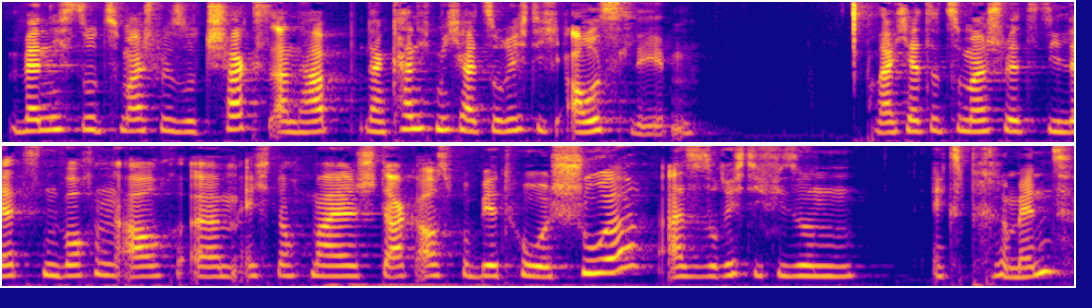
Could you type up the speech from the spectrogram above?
wenn ich so zum Beispiel so Chucks anhab, dann kann ich mich halt so richtig ausleben. Weil ich hatte zum Beispiel jetzt die letzten Wochen auch ähm, echt nochmal stark ausprobiert, hohe Schuhe, also so richtig wie so ein Experiment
